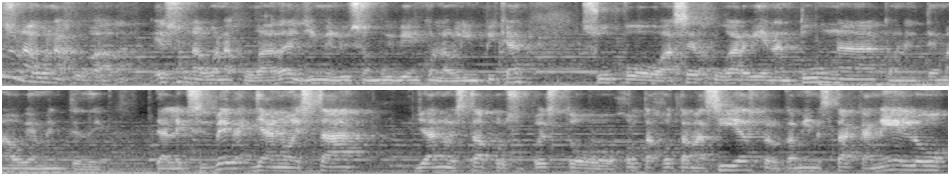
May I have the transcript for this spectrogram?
Es una buena jugada, es una buena jugada. El Jimmy lo hizo muy bien con la Olímpica. Supo hacer jugar bien Antuna, con el tema obviamente de, Alexis Vega. Ya no está, ya no está por supuesto JJ Macías, pero también está Canelo,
